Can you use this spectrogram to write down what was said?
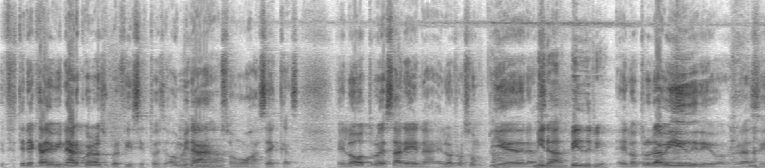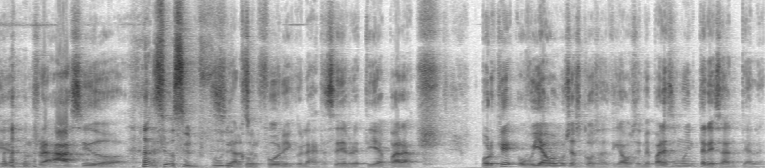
usted tenía que adivinar cuál era la superficie. Entonces, oh, mira, Ajá. son hojas secas. El otro es arena. El otro son piedras. Mira, vidrio. El otro era vidrio. Era así. El otro era ácido. Ácido Sí, sulfúrico. al sulfúrico y la gente se derretía para... Porque obviamos muchas cosas, digamos, y me parece muy interesante, Alan.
